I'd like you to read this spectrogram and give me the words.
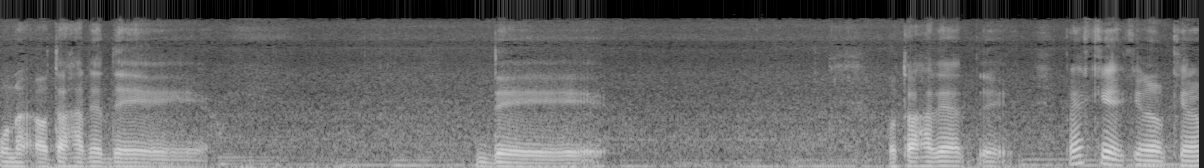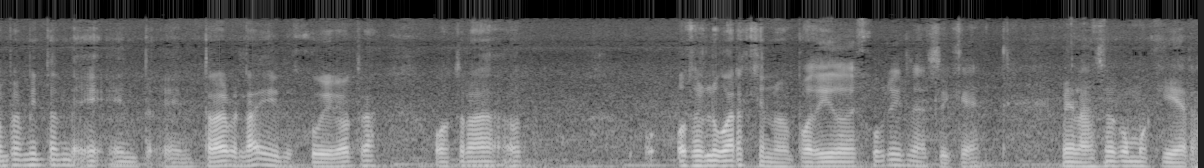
otras áreas de de otras áreas de pues que, que, no, que no permitan entrar ¿verdad? y descubrir otras otras otros lugares que no he podido descubrir así que me lanzo como quiera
